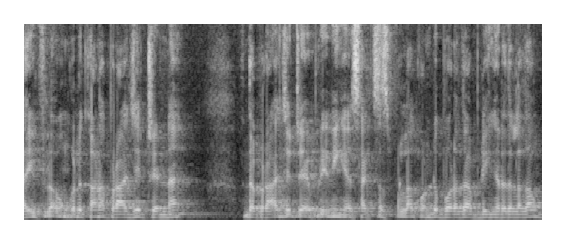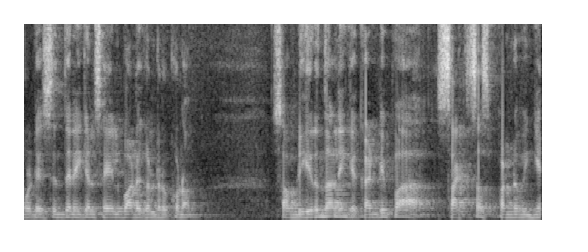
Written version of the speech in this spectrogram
லைஃப்பில் உங்களுக்கான ப்ராஜெக்ட் என்ன? அந்த ப்ராஜெக்டை எப்படி நீங்கள் சக்ஸஸ்ஃபுல்லாக கொண்டு போகிறது அப்படிங்கிறதுல தான் உங்களுடைய சிந்தனைகள் செயல்பாடுகள் இருக்கணும். ஸோ அப்படி இருந்தால் நீங்கள் கண்டிப்பாக சக்ஸஸ் பண்ணுவீங்க.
